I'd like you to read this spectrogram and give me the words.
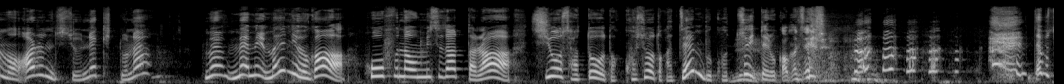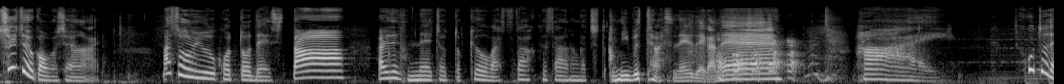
でもあるんですよね、きっとね。メ、メ、メメニューが豊富なお店だったら、塩、砂糖とか胡椒とか全部こうついてるかもしれない。でもついてるかもしれない。まあそういうことでした。あれですね、ちょっと今日はスタッフさんがちょっと鈍ってますね、腕がね。はーい。ということで、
